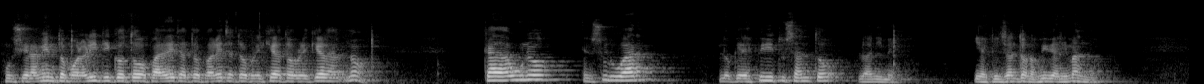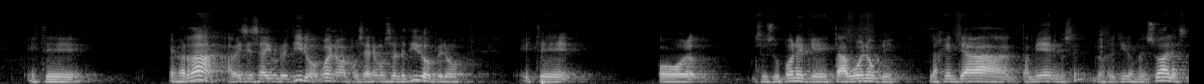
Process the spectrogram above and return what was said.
funcionamiento monolítico, todos para derecha, todos para derecha, todos para izquierda, todos para izquierda. No. Cada uno en su lugar, lo que el Espíritu Santo lo anime. Y el Espíritu Santo nos vive animando. Este, es verdad, a veces hay un retiro, bueno, pues haremos el retiro, pero este, o se supone que está bueno que la gente haga también, no sé, los retiros mensuales,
